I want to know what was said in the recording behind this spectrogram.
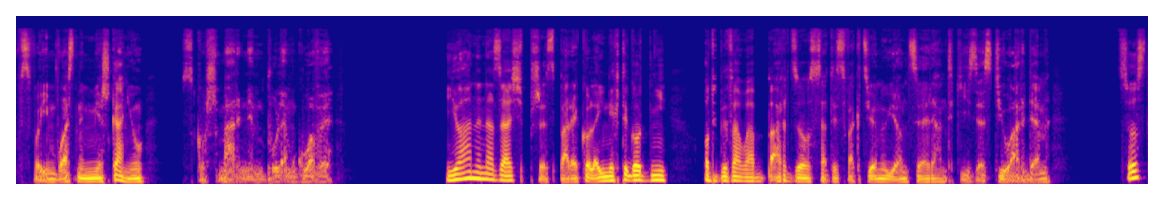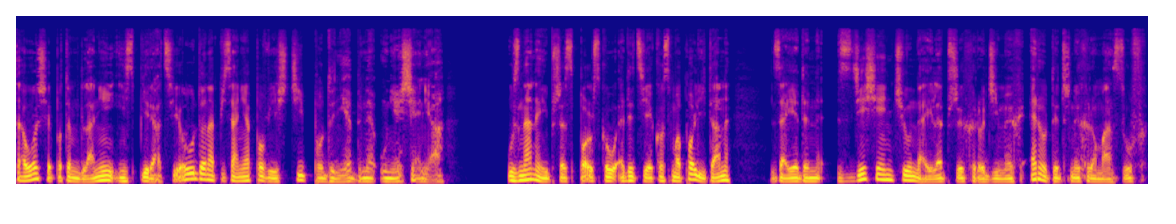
w swoim własnym mieszkaniu z koszmarnym bólem głowy. Joanna zaś przez parę kolejnych tygodni odbywała bardzo satysfakcjonujące randki ze stewardem, co stało się potem dla niej inspiracją do napisania powieści Podniebne uniesienia, uznanej przez polską edycję Kosmopolitan za jeden z dziesięciu najlepszych rodzimych erotycznych romansów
